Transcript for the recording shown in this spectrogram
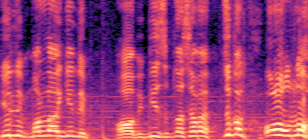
Geldim vallahi geldim. Abi bir zıplasa var. Zıplat. Allah.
